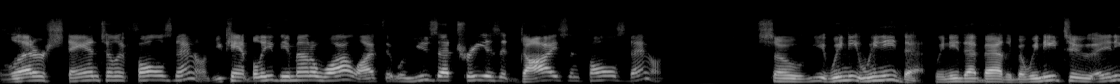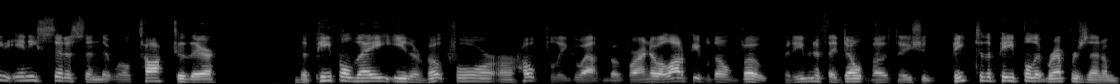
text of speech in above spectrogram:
let her stand till it falls down. You can't believe the amount of wildlife that will use that tree as it dies and falls down. So we need we need that we need that badly, but we need to any any citizen that will talk to their the people they either vote for or hopefully go out and vote for. I know a lot of people don't vote, but even if they don't vote, they should speak to the people that represent them,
